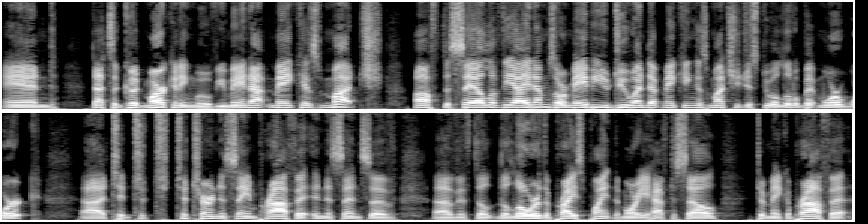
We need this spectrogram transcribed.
and that's a good marketing move. You may not make as much off the sale of the items, or maybe you do end up making as much. You just do a little bit more work uh, to, to to turn the same profit in the sense of of if the, the lower the price point, the more you have to sell to make a profit.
